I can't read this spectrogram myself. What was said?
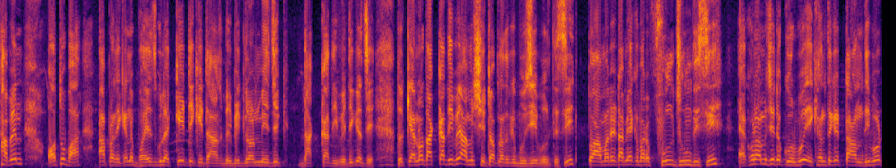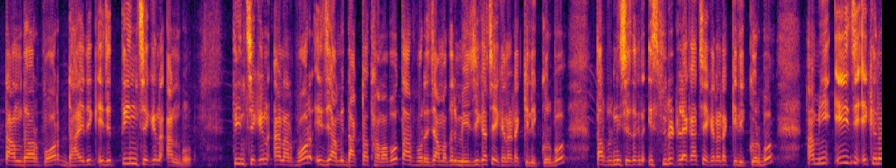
খাবেন, অথবা আপনার এখানে ভয়েসগুলো কেটে কেটে আসবে ব্যাকগ্রাউন্ড মিউজিক ধাক্কা দিবে, ঠিক আছে? তো কেন ধাক্কা দিবে, আমি সেটা আপনাদেরকে বুঝিয়ে বলতেছি। তো আমার এটা আমি একেবারে ফুল ঝুম দিছি। এখন আমি যেটা করব, এখান থেকে টান দিব। টান দেওয়ার পর ডাইরেক্ট এই যে তিন সেকেন্ড আনব। তিন সেকেন্ড আনার পর এই যে আমি দাগটা থামাবো, তারপরে যে আমাদের মিউজিক আছে, এখানে একটা ক্লিক করব। তারপর নিচে দেখেন স্পিরিট লেখা আছে, এখানে একটা ক্লিক করব। আমি এই যে এখানে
